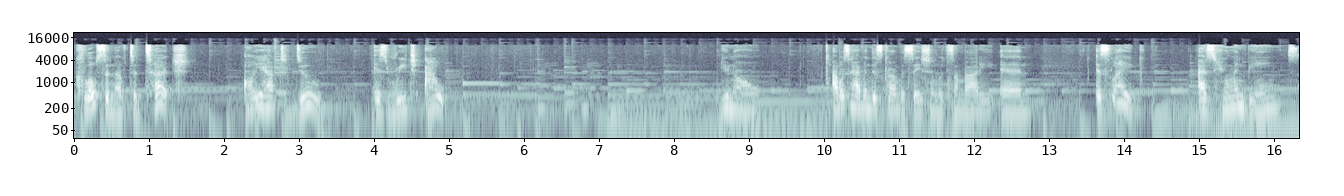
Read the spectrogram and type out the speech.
close enough to touch all you have to do is reach out. You know, I was having this conversation with somebody, and it's like as human beings,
